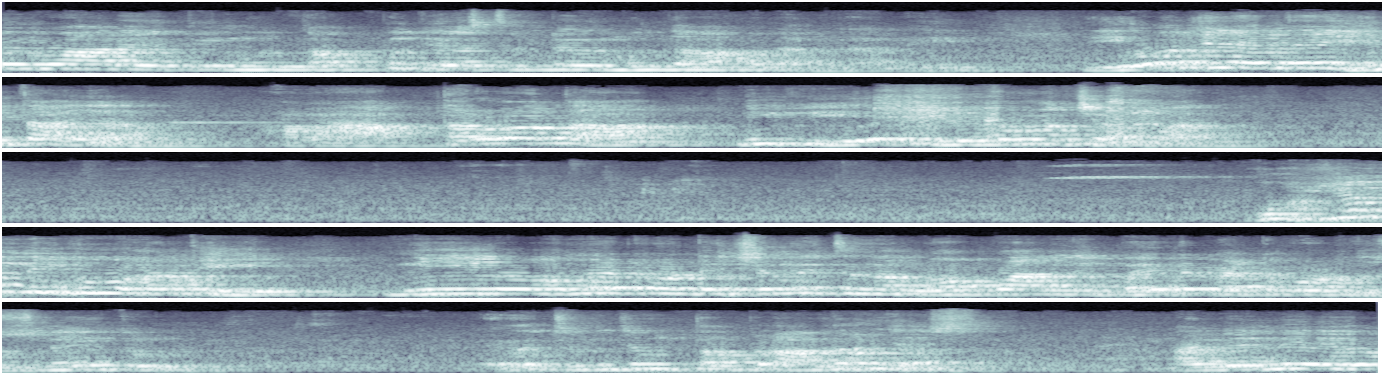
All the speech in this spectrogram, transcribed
నివారైతే నువ్వు తప్పు చేస్తుంటే ముందు ఆపగలగాలి. యోజైతే హితాయ ఆ తర్వాత నీకు ఏ హితమో చెప్పాలి. గుహ్యం నిగుహతి నీలో ఉన్నటువంటి చిన్న చిన్న లోపాలని బయట పెట్టకూడదు స్నేహితుడు ఏదో చిన్న చిన్న తప్పులు అందరం చేస్తాం. అవన్నీ ఏదో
